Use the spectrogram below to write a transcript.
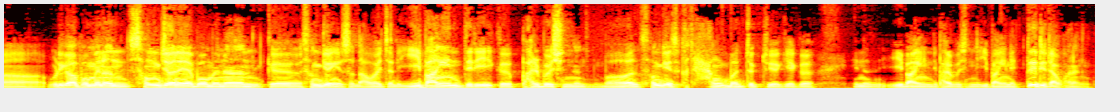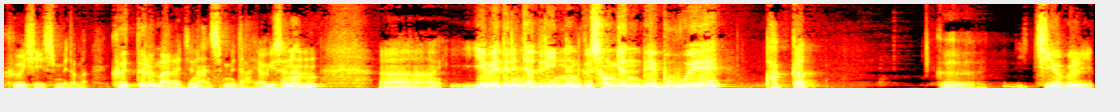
어, 우리가 보면은 성전에 보면은 그 성경에서 나와 있잖아요. 이방인들이 그 밟을 수 있는 뭐 성경에서 가장 먼저 지역에 그 있는 이방인이 밟을 수 있는 이방인의 뜰이라고 하는 그것이 있습니다만 그 뜰을 말하지는 않습니다. 여기서는 어, 예배드린 자들이 있는 그 성전 내부 외에 바깥 그 지역을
